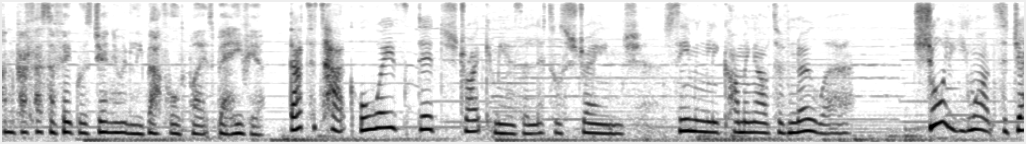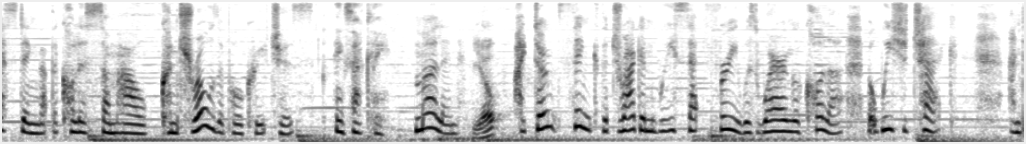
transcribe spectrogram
And Professor Fig was genuinely baffled by its behavior. That attack always did strike me as a little strange, seemingly coming out of nowhere. Surely you aren't suggesting that the collars somehow control the poor creatures? Exactly. Merlin, Yep. I don't think the dragon we set free was wearing a collar, but we should check. And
